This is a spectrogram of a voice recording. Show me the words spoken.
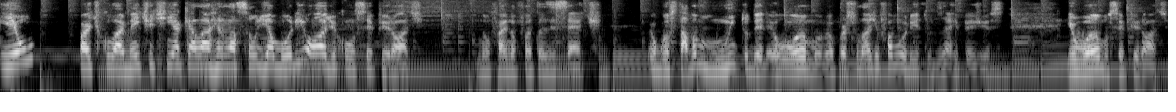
eu particularmente tinha aquela relação de amor e ódio com o Sephiroth no Final Fantasy VII. Eu gostava muito dele, eu amo, meu personagem favorito dos RPGs. Eu amo Sephiroth.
